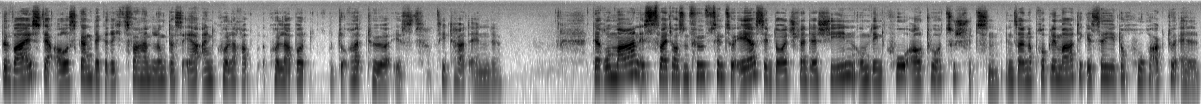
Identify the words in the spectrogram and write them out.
beweist der Ausgang der Gerichtsverhandlung, dass er ein Kollaborateur ist. Zitat Ende. Der Roman ist 2015 zuerst in Deutschland erschienen, um den Co-Autor zu schützen. In seiner Problematik ist er jedoch hochaktuell.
